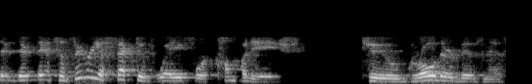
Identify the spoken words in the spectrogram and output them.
that's a very effective way for companies to grow their business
